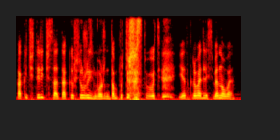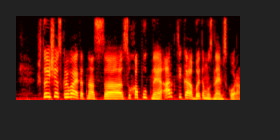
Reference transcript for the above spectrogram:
как и 4 часа, так и всю жизнь можно там путешествовать и открывать для себя новое. Что еще скрывает от нас э, сухопутная Арктика, об этом узнаем скоро.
